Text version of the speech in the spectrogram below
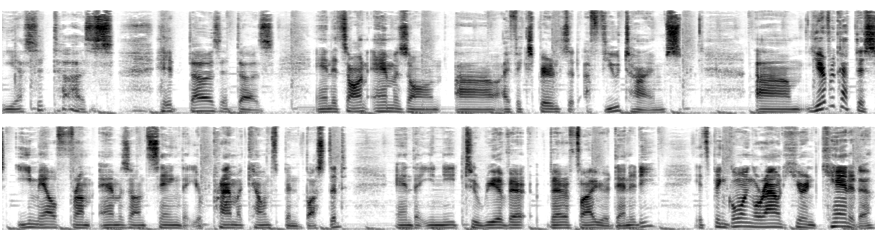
Yes, it does. It does. It does. And it's on Amazon. Uh, I've experienced it a few times. Um, you ever got this email from Amazon saying that your Prime account's been busted? And that you need to re verify your identity. It's been going around here in Canada,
